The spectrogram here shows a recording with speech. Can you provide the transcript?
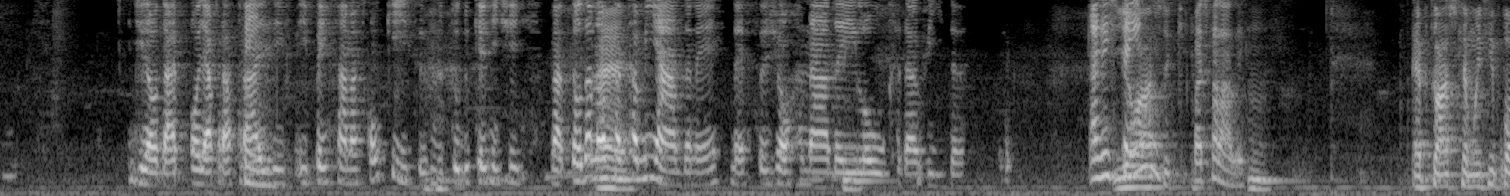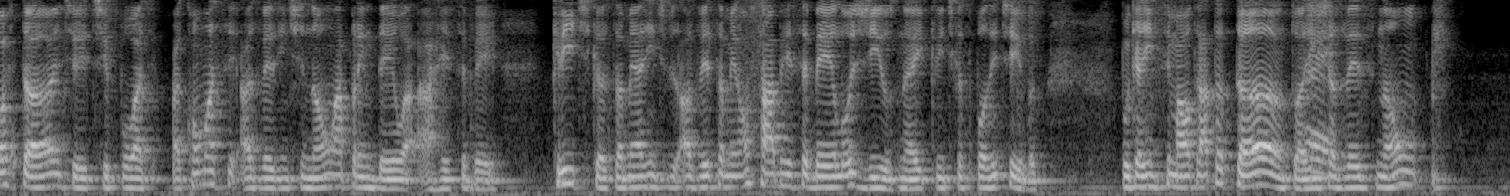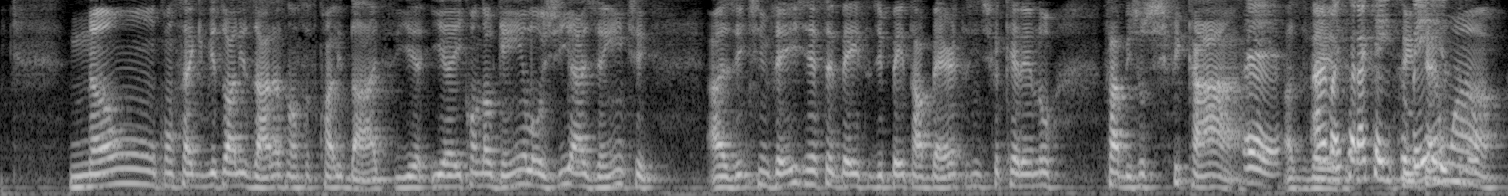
de olhar, para trás e, e, pensar nas conquistas, em tudo que a gente. Na toda a nossa é. caminhada, né? Nessa jornada Sim. aí louca da vida. A gente e tem. Que... Pode falar, Lê. Hum. É porque eu acho que é muito importante, tipo, como assim, às vezes a gente não aprendeu a, a, receber críticas, também a gente às vezes também não sabe receber elogios, né? E críticas positivas. Porque a gente se maltrata tanto, a é. gente às vezes não não consegue visualizar as nossas qualidades. E, e aí, quando alguém elogia a gente, a gente, em vez de receber isso de peito aberto, a gente fica querendo, sabe, justificar. É. Às vezes. Ah, mas será que é isso Tem mesmo? Uma...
